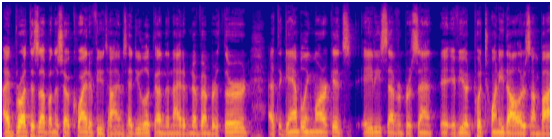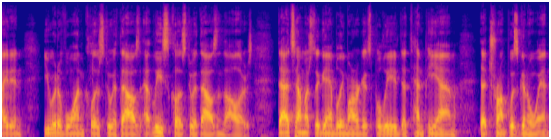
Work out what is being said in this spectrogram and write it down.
I brought this up on the show quite a few times. Had you looked on the night of November 3rd at the gambling markets, 87%. If you had put $20 on Biden, you would have won close to a thousand, at least close to a thousand dollars. That's how much the gambling markets believed at 10 p.m. that Trump was going to win.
